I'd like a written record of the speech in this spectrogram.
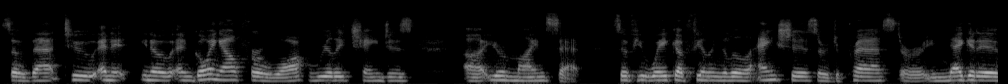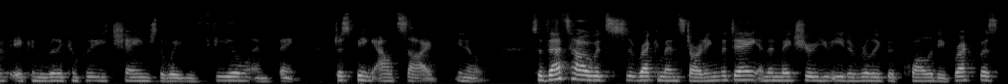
So that too, and it, you know, and going out for a walk really changes uh, your mindset. So if you wake up feeling a little anxious or depressed or negative, it can really completely change the way you feel and think. Just being outside, you know, so that's how I would recommend starting the day. And then make sure you eat a really good quality breakfast,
